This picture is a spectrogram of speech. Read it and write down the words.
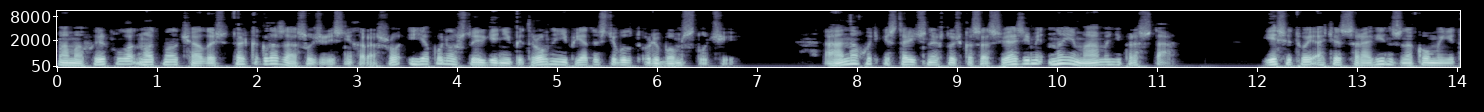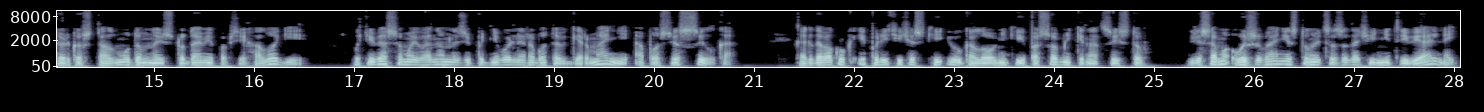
Мама фыркнула, но отмолчалась, только глаза сузились нехорошо, и я понял, что Евгении Петровне неприятности будут в любом случае. А она хоть и столичная штучка со связями, но и мама непроста. Если твой отец Равин, знакомый не только с Талмудом, но и с трудами по психологии, у тебя самой в анамнезе подневольная работа в Германии, а после ссылка, когда вокруг и политические, и уголовники, и пособники нацистов, где само выживание становится задачей нетривиальной,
